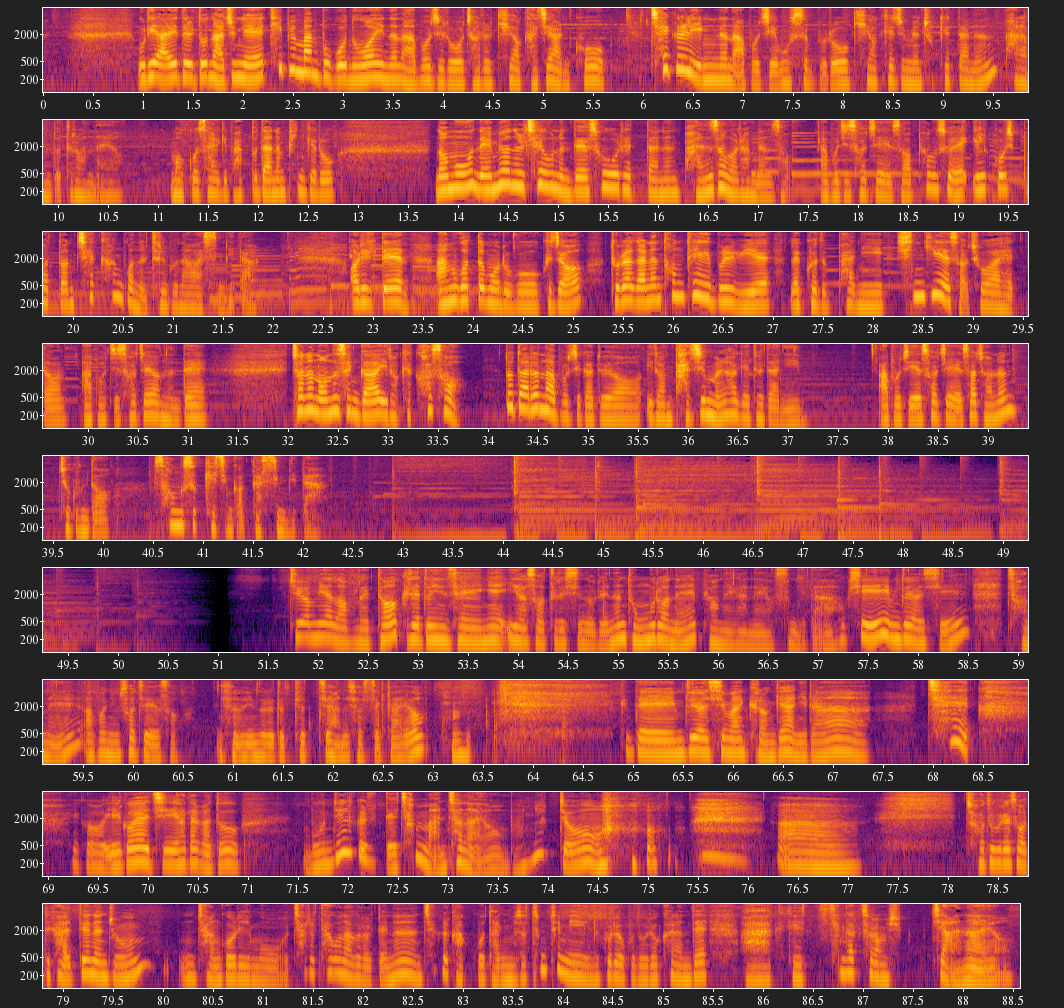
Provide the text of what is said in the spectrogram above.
우리 아이들도 나중에 TV만 보고 누워있는 아버지로 저를 기억하지 않고 책을 읽는 아버지의 모습으로 기억해주면 좋겠다는 바람도 들었나요? 먹고 살기 바쁘다는 핑계로 너무 내면을 채우는데 소홀했다는 반성을 하면서 아버지 서재에서 평소에 읽고 싶었던 책 한 권을 들고 나왔습니다. 어릴 땐 아무것도 모르고 그저 돌아가는 턴테이블 위에 레코드판이 신기해서 좋아했던 아버지 서재였는데 저는 어느샌가 이렇게 커서 또 다른 아버지가 되어 이런 다짐을 하게 되다니 아버지의 서재에서 저는 조금 더 성숙해진 것 같습니다. 주현미의 러브레터 그래도 인생에 이어서 들으신 노래는 동물원의 변해가네였습니다. 혹시 임도현 씨 전에 아버님 서재에서 이 노래도 듣지 않으셨을까요? 근데 임두현 씨만 그런 게 아니라 책 이거 읽어야지 하다가도 못 읽을 때 참 많잖아요. 못 읽죠. 아 저도 그래서 어디 갈 때는 좀 음, 장거리 뭐 차를 타거나 그럴 때는 책을 갖고 다니면서 틈틈이 읽으려고 노력하는데 아 그게 생각처럼 쉽지 않아요.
